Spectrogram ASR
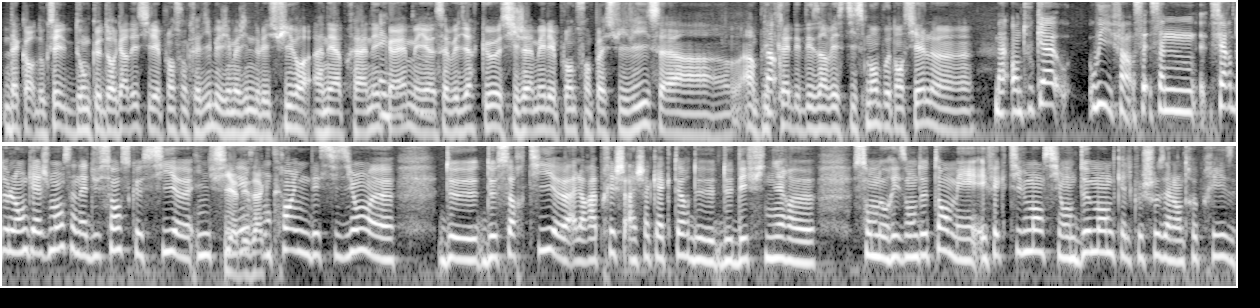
D'accord, donc c'est donc de regarder si les plans sont crédibles et j'imagine de les suivre année après année quand même. Et euh, ça veut dire que si jamais les plans ne sont pas suivis, ça impliquerait des désinvestissements potentiels bah, En tout cas, oui, enfin, ça, faire de l'engagement, ça n'a du sens que si, euh, in fine, on prend une décision euh, de, sortie. Euh, alors après, à chaque acteur de, définir son horizon de temps, mais effectivement, si on demande quelque chose à l'entreprise,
